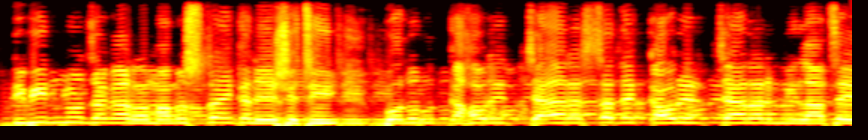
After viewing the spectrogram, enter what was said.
বিভিন্ন জায়গার মানুষরা এখানে এসেছি। বলুন কাউরের চেহারার সাথে কাউরের চেহারার মিল আছে?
